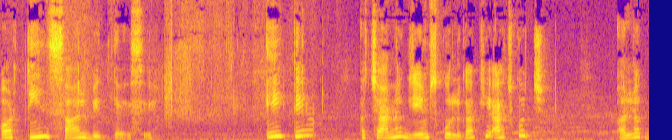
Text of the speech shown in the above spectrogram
और तीन साल बीत गए से। एक दिन अचानक जेम्स को लगा कि आज कुछ अलग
